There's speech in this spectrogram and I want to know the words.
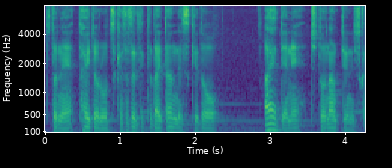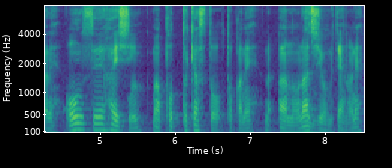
ちょっとねタイトルをつけさせていただいたんですけどあえてねちょっと何て言うんですかね音声配信まあポッドキャストとかねあのラジオみたいなね、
